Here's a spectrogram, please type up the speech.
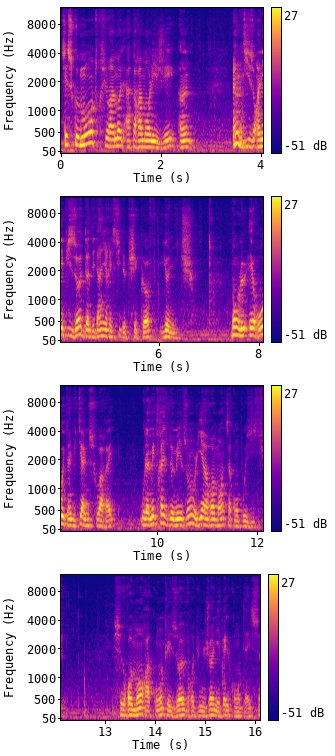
C'est ce que montre, sur un mode apparemment léger, un, épisode d'un des derniers récits de Tchékov, Yonitch. Bon, le héros est invité à une soirée où la maîtresse de maison lit un roman de sa composition. Ce roman raconte les œuvres d'une jeune et belle comtesse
